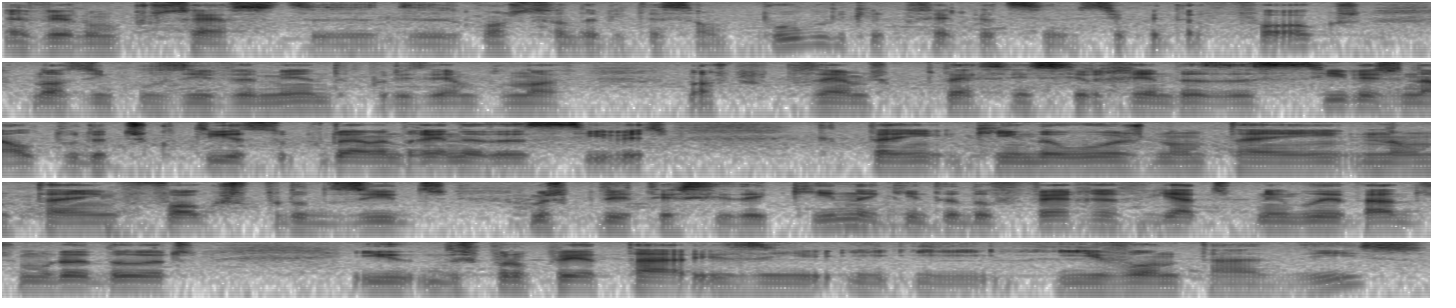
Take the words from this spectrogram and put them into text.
haver um processo de, de construção de habitação pública, com cerca de 150 fogos. Nós, inclusivamente, por exemplo, nós, nós propusemos que pudessem ser rendas acessíveis. Na altura discutia-se o programa de rendas acessíveis, que, tem, que ainda hoje não tem, não tem fogos produzidos, mas podia ter sido aqui, na Quinta do Ferro, havia a disponibilidade dos moradores e dos proprietários e, e, e vontade disso.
